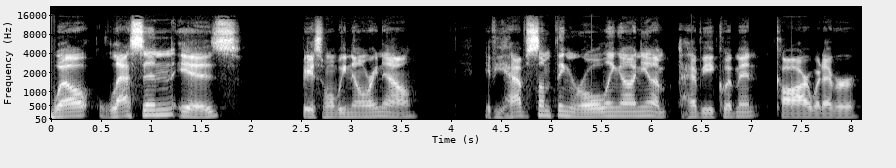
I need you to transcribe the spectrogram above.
Well, lesson is based on what we know right now, if you have something rolling on you, um, heavy equipment, car, whatever,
